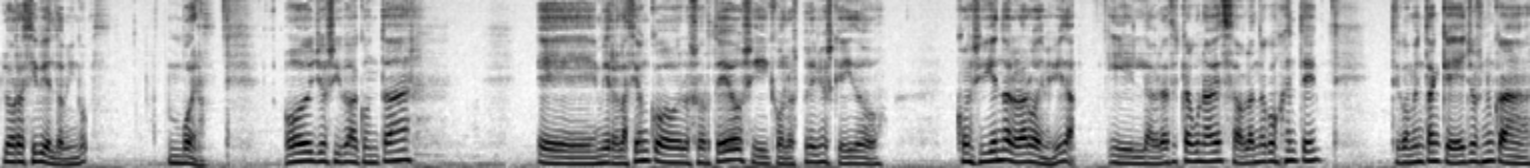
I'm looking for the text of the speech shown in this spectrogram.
lo recibí el domingo. Bueno, hoy os iba a contar eh, mi relación con los sorteos y con los premios que he ido consiguiendo a lo largo de mi vida. Y la verdad es que alguna vez hablando con gente te comentan que ellos nunca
